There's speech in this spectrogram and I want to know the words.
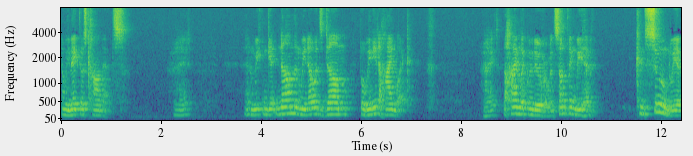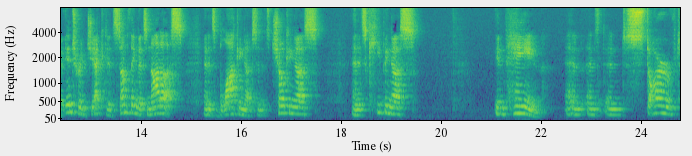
And we make those comments, right? And we can get numb and we know it's dumb, but we need a Heimlich right? The Heimlich maneuver, when something we have consumed, we have introjected something that's not us, and it's blocking us, and it's choking us, and it's keeping us in pain and, and, and starved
